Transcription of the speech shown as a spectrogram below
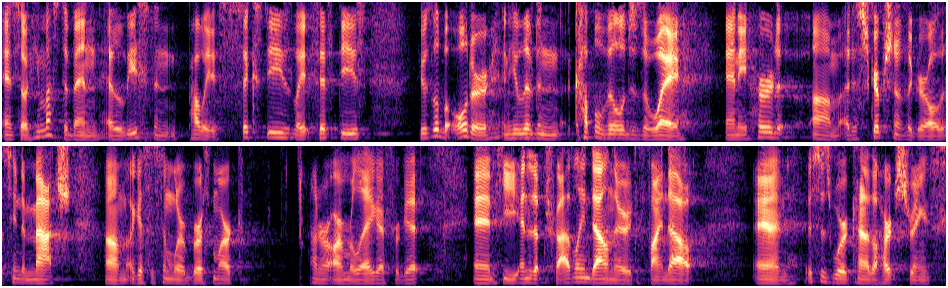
And so he must have been at least in probably his 60s, late 50s. He was a little bit older, and he lived in a couple villages away. And he heard um, a description of the girl that seemed to match, um, I guess, a similar birthmark on her arm or leg, I forget. And he ended up traveling down there to find out. And this is where kind of the heartstrings,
